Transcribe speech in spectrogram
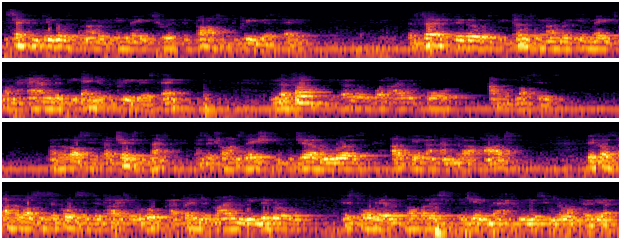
The second figure was the number of inmates who had departed the previous day. The third figure was the total number of inmates on hand at the end of the previous day. And the fourth figure was what I would call other losses. Other losses. I've chosen that as a translation of the German words Abgänger anderer Art, because Other Losses, of course, is the title of a book. A friend of mine, the liberal historian, novelist Jim Bacque, who lives in Toronto here,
